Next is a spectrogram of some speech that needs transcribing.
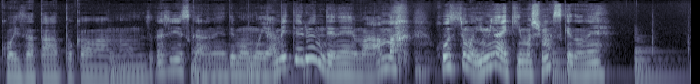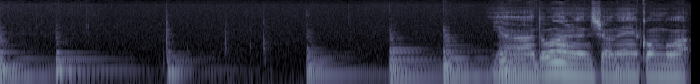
恋沙汰とかはもう難しいですからね。でももうやめてるんでね。まああんま報じても意味ない気もしますけどね。しょうね今後は。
